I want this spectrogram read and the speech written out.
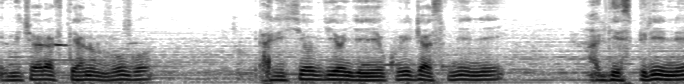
imico yari afite hano mu rugo hari icyo byiyongeye kuri jasmine nka disipurine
